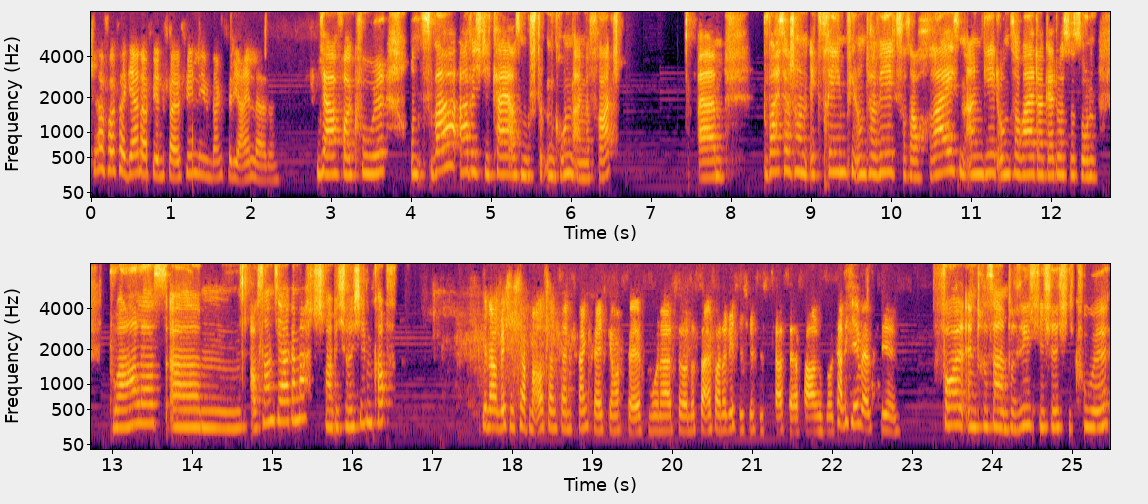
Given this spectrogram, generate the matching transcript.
Klar, voll, voll gerne auf jeden Fall. Vielen lieben Dank für die Einladung. Ja, voll cool. Und zwar habe ich die Kaya aus einem bestimmten Grund angefragt. Ähm, du warst ja schon extrem viel unterwegs, was auch Reisen angeht und so weiter. Gell? Du hast so ein duales ähm, Auslandsjahr gemacht. Habe ich richtig im Kopf? Genau, richtig. Ich habe ein Auslandsjahr in Frankreich gemacht für elf Monate und das war einfach eine richtig, richtig krasse Erfahrung. So kann ich jedem empfehlen. Voll interessant, richtig, richtig cool.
